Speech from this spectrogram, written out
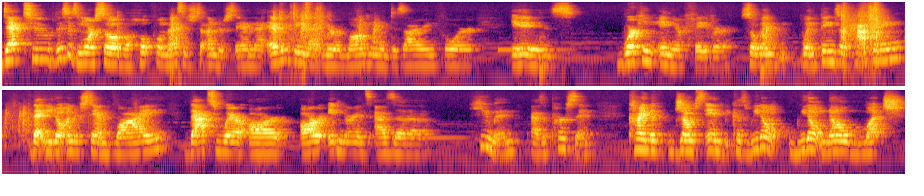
deck two, this is more so of a hopeful message to understand that everything that you're longing and desiring for is working in your favor. So when when things are happening that you don't understand why, that's where our our ignorance as a human, as a person, kind of jumps in because we don't we don't know much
